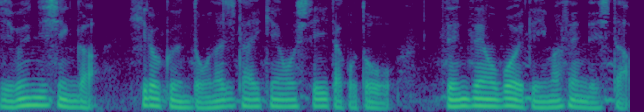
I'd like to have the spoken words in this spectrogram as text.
自分自身がヒロ君と同じ体験をしていたことを全然覚えていませんでした。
